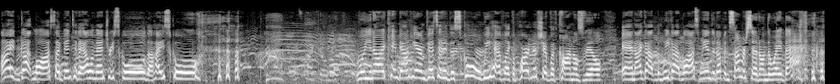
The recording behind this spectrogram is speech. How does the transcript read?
I got lost. I've been to the elementary school, the high school. well, you know, I came down here and visited the school. We have like a partnership with Connellsville, and I got we got lost. We ended up in Somerset on the way back.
